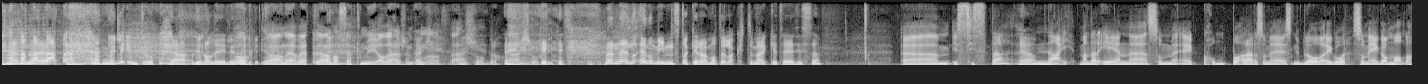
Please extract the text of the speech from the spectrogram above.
Men eh, Nydelig intro. ja, veldig nydelig. Å, ja, jeg vet, jeg har sett mye av det her som kommer nå. Det er så bra. Det er så fint. Men eh, er det noen memes dere har måttet lagt merke til i siste? Um, I siste? Ja. Nei. Men det er en eh, som jeg kom på, eller som jeg snubla over i går, som er gammel. da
